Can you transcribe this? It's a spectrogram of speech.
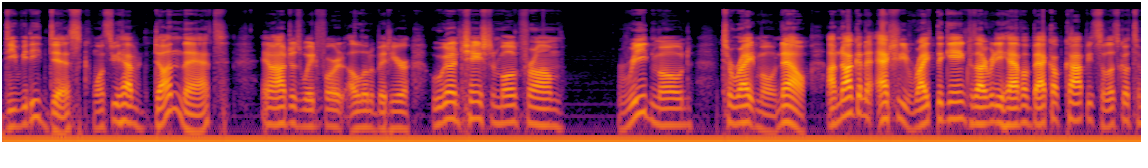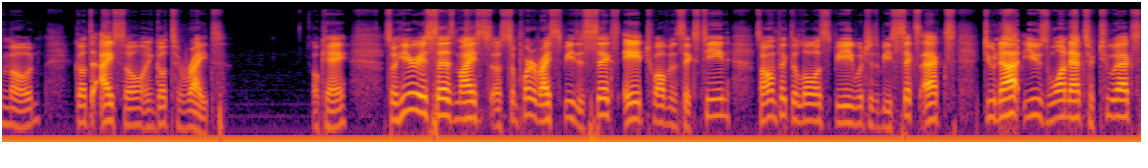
DVD disc. Once you have done that, and I'll just wait for it a little bit here, we're going to change the mode from read mode to write mode. Now, I'm not going to actually write the game because I already have a backup copy, so let's go to mode, go to ISO, and go to write. Okay, so here it says my uh, supported write speed is 6, 8, 12, and 16. So I'm going to pick the lowest speed, which is be 6x. Do not use 1x or 2x.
